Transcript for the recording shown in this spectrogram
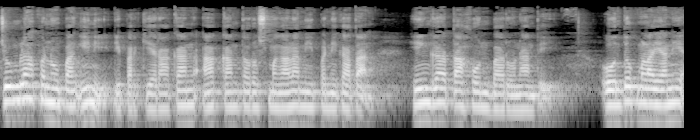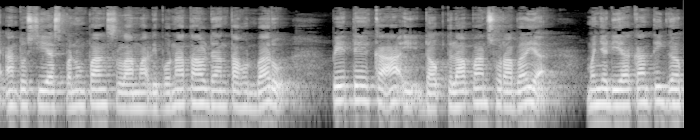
Jumlah penumpang ini diperkirakan akan terus mengalami peningkatan hingga tahun baru nanti. Untuk melayani antusias penumpang selama libur Natal dan Tahun Baru, PT KAI Daup 8 Surabaya menyediakan 30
